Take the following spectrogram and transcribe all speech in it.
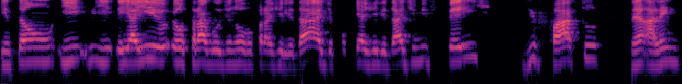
Então, e, e, e aí eu trago de novo para agilidade, porque a agilidade me fez, de fato, né, além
